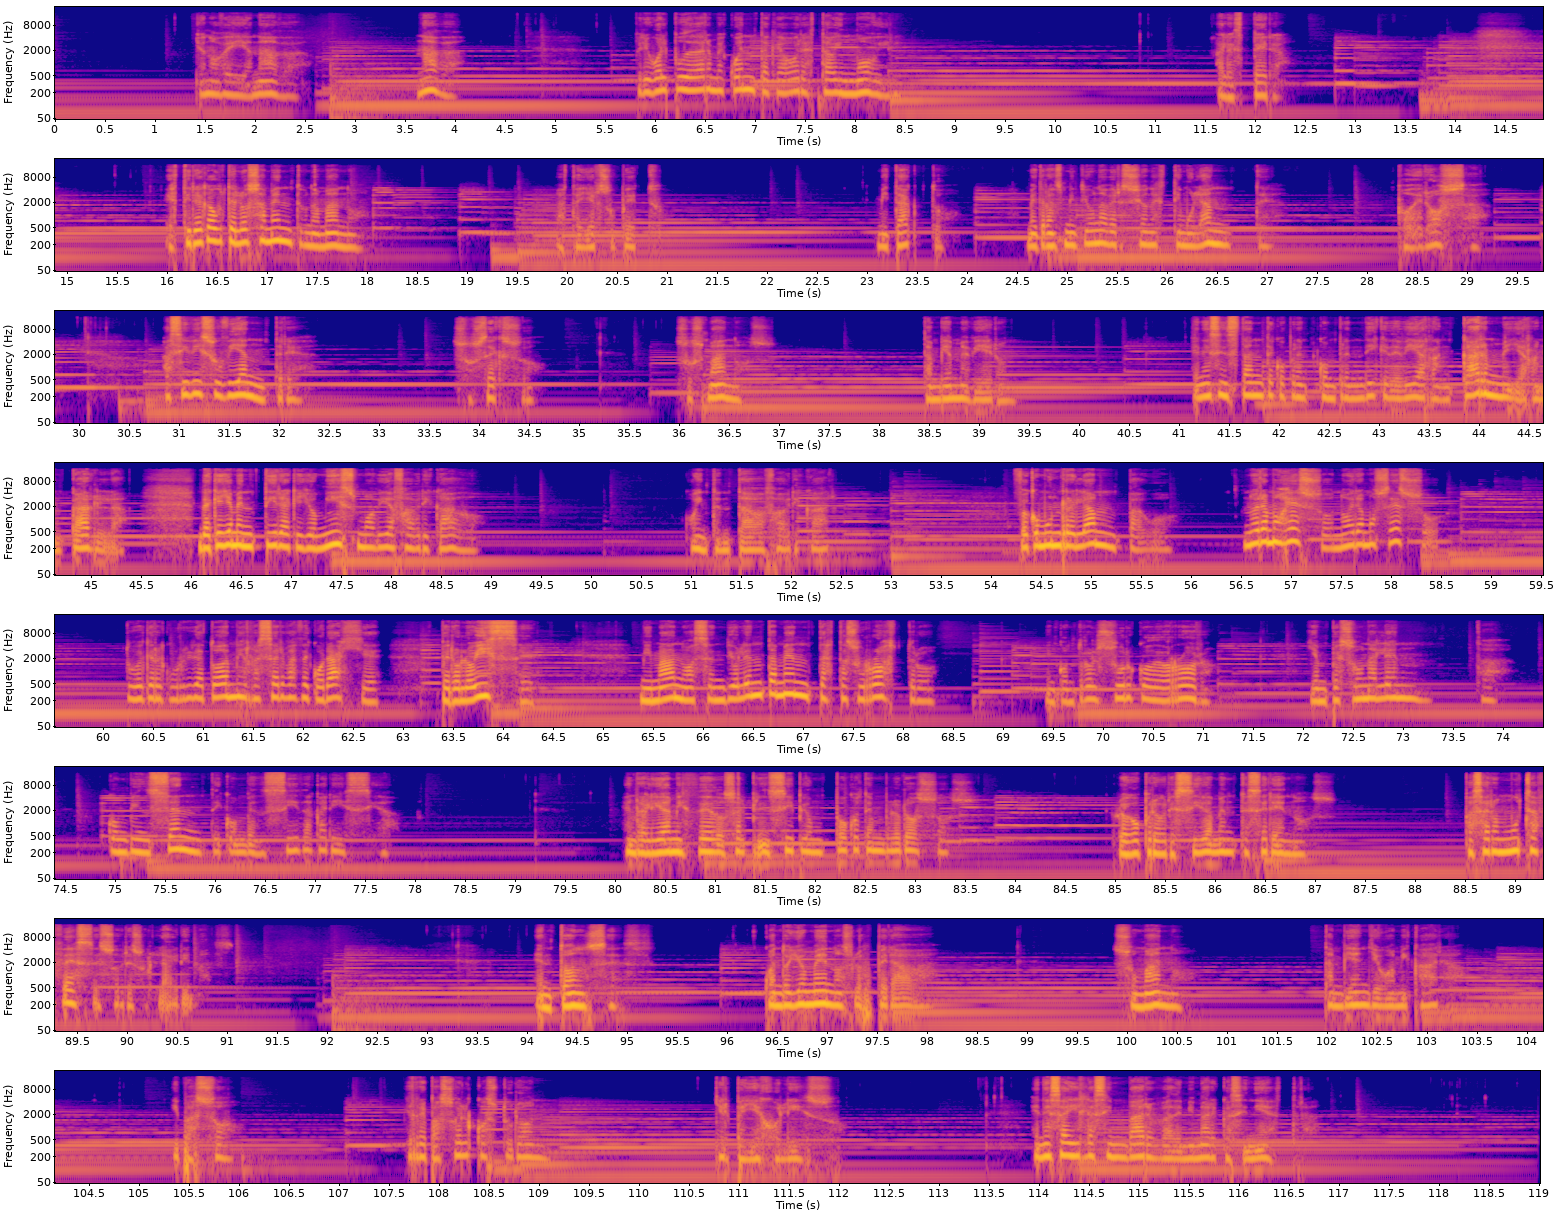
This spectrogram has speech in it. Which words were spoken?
Yo no veía nada, nada. Pero igual pude darme cuenta que ahora estaba inmóvil, a la espera. Estiré cautelosamente una mano hasta hallar su pecho. Mi tacto me transmitió una versión estimulante, poderosa. Así vi su vientre, su sexo, sus manos. También me vieron. En ese instante comprendí que debía arrancarme y arrancarla de aquella mentira que yo mismo había fabricado o intentaba fabricar. Fue como un relámpago. No éramos eso, no éramos eso. Tuve que recurrir a todas mis reservas de coraje, pero lo hice. Mi mano ascendió lentamente hasta su rostro, encontró el surco de horror y empezó una lenta, convincente y convencida caricia. En realidad mis dedos al principio un poco temblorosos, luego progresivamente serenos, pasaron muchas veces sobre sus lágrimas. Entonces, cuando yo menos lo esperaba, su mano también llegó a mi cara y pasó y repasó el costurón y el pellejo liso en esa isla sin barba de mi marca siniestra.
